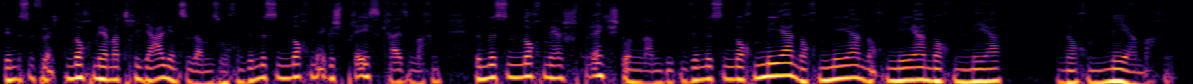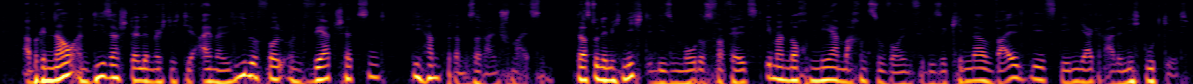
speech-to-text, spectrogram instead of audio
Wir müssen vielleicht noch mehr Materialien zusammensuchen. Wir müssen noch mehr Gesprächskreise machen. Wir müssen noch mehr Sprechstunden anbieten. Wir müssen noch mehr, noch mehr, noch mehr, noch mehr, noch mehr machen. Aber genau an dieser Stelle möchte ich dir einmal liebevoll und wertschätzend die Handbremse reinschmeißen. Dass du nämlich nicht in diesen Modus verfällst, immer noch mehr machen zu wollen für diese Kinder, weil es denen ja gerade nicht gut geht.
